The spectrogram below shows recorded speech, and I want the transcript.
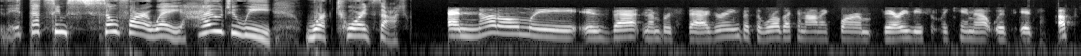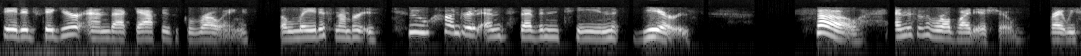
it, that seems so far away. How do we work towards that? And not only is that number staggering, but the World Economic Forum very recently came out with its updated figure, and that gap is growing. The latest number is 217 years. So, and this is a worldwide issue, right? We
